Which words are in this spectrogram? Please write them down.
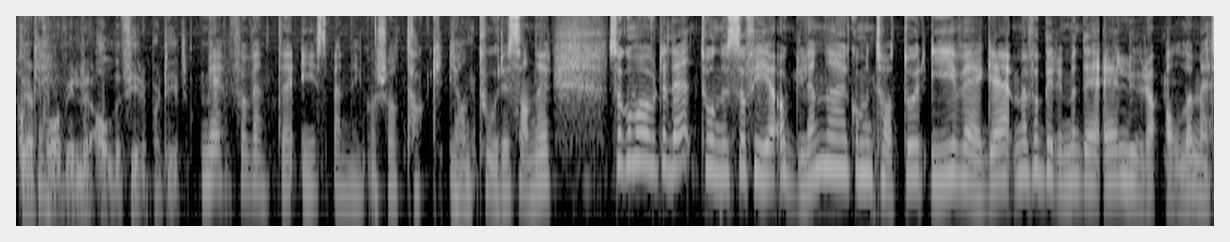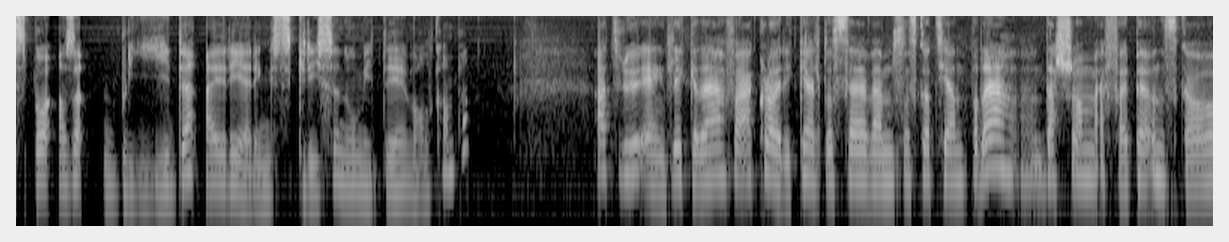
Det okay. påhviler alle fire partier. Vi får vente i spenning og se. Takk, Jan Tore Sanner. Så går vi over til det. Tone Sofie Aglen, kommentator i VG. Vi får begynne med det jeg lurer aller mest på. Altså, blir det det ei regjeringskrise nå midt i valgkampen? Jeg tror egentlig ikke det, for jeg klarer ikke helt å se hvem som skal tjene på det. Dersom Frp ønsker å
